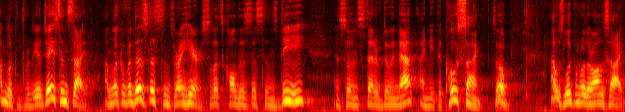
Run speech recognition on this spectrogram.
I'm looking for the adjacent side. I'm looking for this distance right here. So let's call this distance d. And so instead of doing that, I need the cosine. So I was looking for the wrong side.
